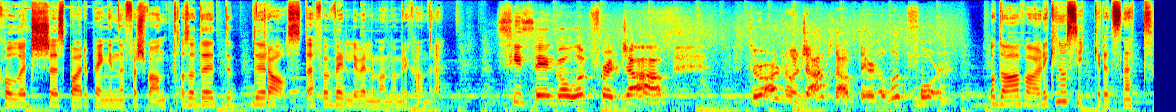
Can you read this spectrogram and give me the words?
College-sparepengene forsvant. Altså det, det, det, raste for veldig veldig mange amerikanere. Og da var det ikke noe sikkerhetsnett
